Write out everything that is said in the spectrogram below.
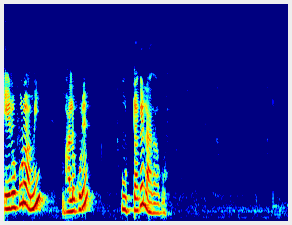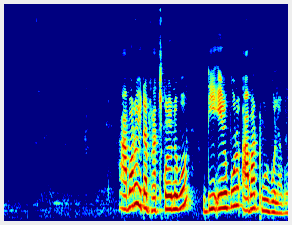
এর ওপরও আমি ভালো করে পুরটাকে লাগাবো। আবারও এটা ভাঁজ করে নেব। দিয়ে এর ওপর আবার পুর বোলাবো।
